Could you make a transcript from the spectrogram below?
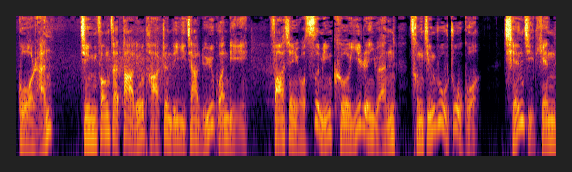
果然，警方在大流塔镇的一家旅馆里发现有四名可疑人员曾经入住过，前几天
